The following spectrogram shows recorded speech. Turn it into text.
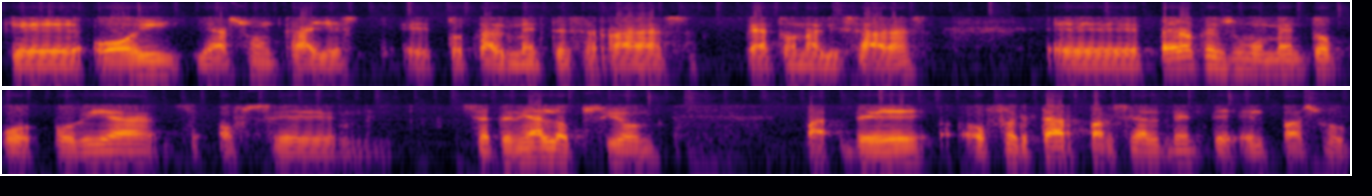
que hoy ya son calles eh, totalmente cerradas, peatonalizadas, eh, pero que en su momento podía, se, se tenía la opción de ofertar parcialmente el paso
